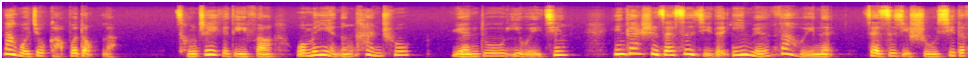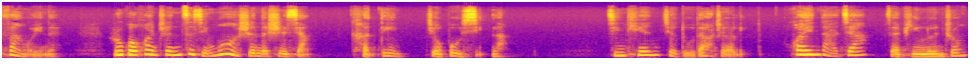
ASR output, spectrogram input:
那我就搞不懂了。从这个地方，我们也能看出，元都以为经应该是在自己的因缘范围内，在自己熟悉的范围内。如果换成自己陌生的事项，肯定就不行了。今天就读到这里。欢迎大家在评论中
